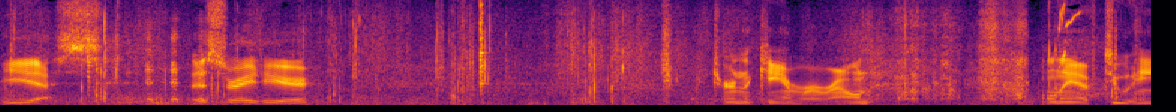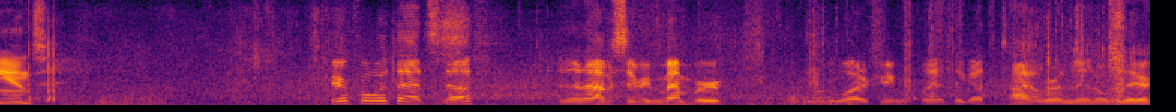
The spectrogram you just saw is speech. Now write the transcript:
Yes. this right here. Turn the camera around. Only have two hands. Careful with that stuff. And then obviously remember, you know, the water treatment plant, they got the tile running in over there.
